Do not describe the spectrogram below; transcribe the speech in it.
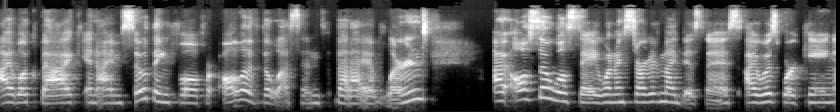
I look back and I'm so thankful for all of the lessons that I have learned. I also will say when I started my business, I was working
